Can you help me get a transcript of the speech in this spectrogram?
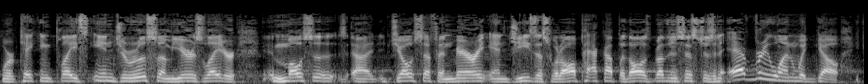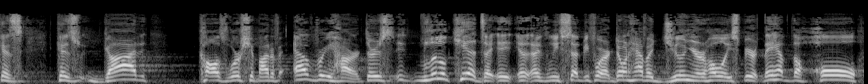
were taking place in Jerusalem years later, Moses, uh, Joseph and Mary and Jesus would all pack up with all his brothers and sisters and everyone would go because, because God calls worship out of every heart. There's little kids, as we've said before, don't have a junior Holy Spirit. They have the whole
